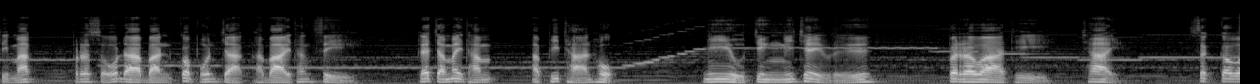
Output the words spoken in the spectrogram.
ติมักพระโสดาบันก็พ้นจากอบายทั้งสี่และจะไม่ทำอภิฐานหกมีอยู่จริงมิใช่หรือ ปรวาที ใช่ สกว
